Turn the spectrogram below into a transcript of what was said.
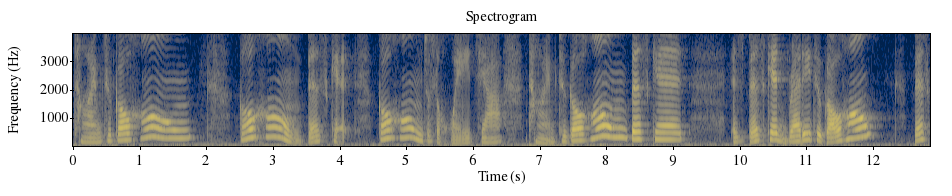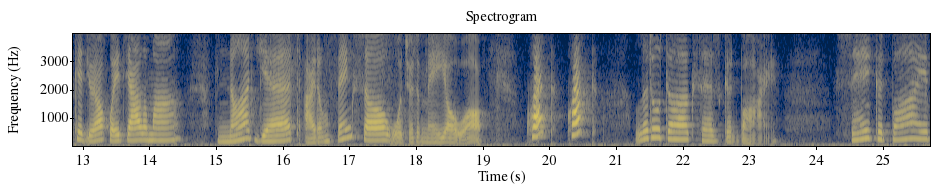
time to go home. Go home, biscuit.” Go home 就是回家。Time to go home, Biscuit. Is Biscuit ready to go home? Biscuit 有要回家了吗？Not yet. I don't think so. 我觉得没有哦。Quack, quack. Little dog says goodbye. Say goodbye,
